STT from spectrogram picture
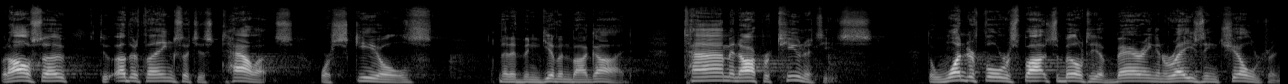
but also to other things such as talents or skills that have been given by God. Time and opportunities, the wonderful responsibility of bearing and raising children,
